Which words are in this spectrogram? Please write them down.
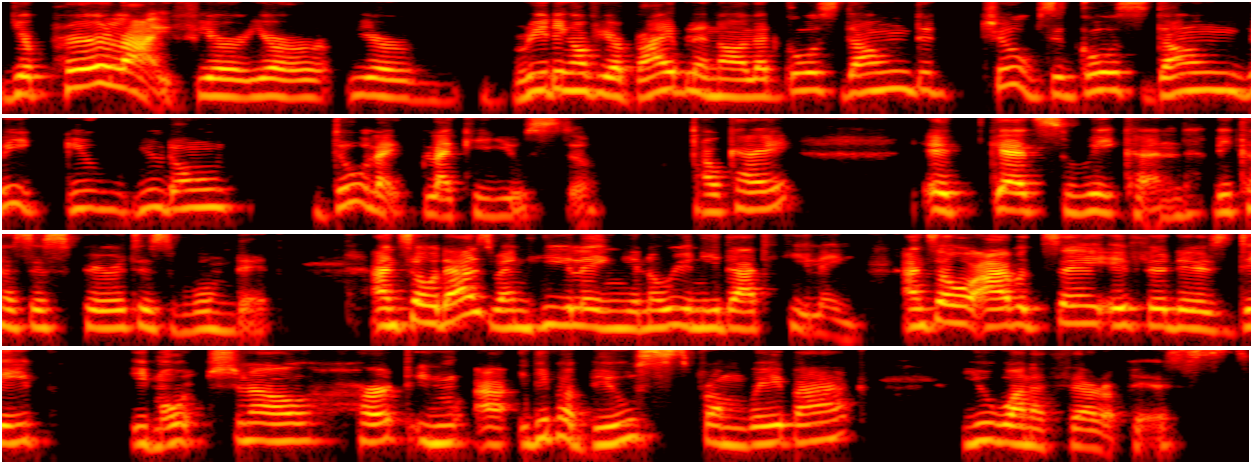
your prayer life, your your your reading of your Bible and all that goes down the tubes. It goes down weak. You you don't do like like you used to. Okay. It gets weakened because the spirit is wounded. And so that's when healing, you know, you need that healing. And so I would say if it is deep emotional hurt, uh, deep abuse from way back, you want a therapist.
